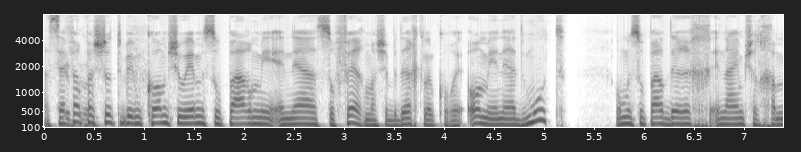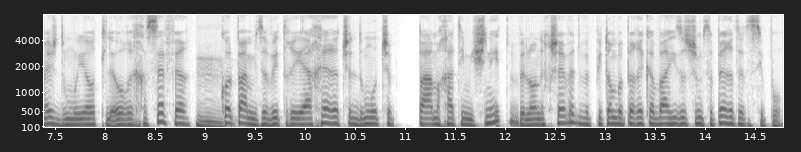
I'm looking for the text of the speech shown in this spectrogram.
הספר פשוט, במקום שהוא יהיה מסופר מעיני הסופר, מה שבדרך כלל קורה, או מעיני הדמות, הוא מסופר דרך עיניים של חמש דמויות לאורך הספר, mm. כל פעם מזווית ראייה אחרת של דמות שפעם אחת היא משנית ולא נחשבת, ופתאום בפרק הבא היא זו שמספרת את הסיפור.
